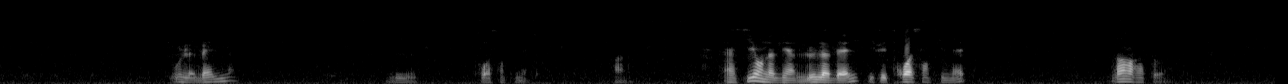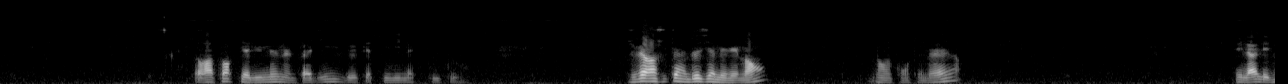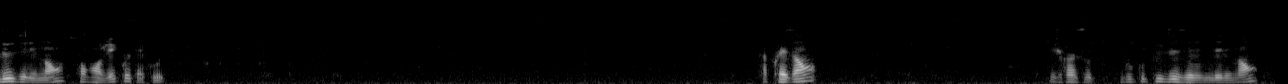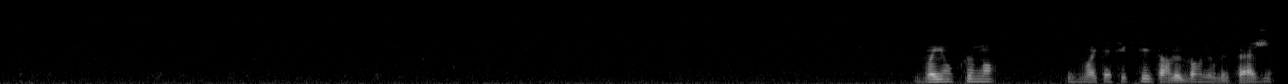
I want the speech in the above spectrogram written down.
au label de 3 cm. Ainsi, on a bien le label qui fait 3 cm dans le rapport. Le rapport qui a lui-même un padding de 4 mm plutôt. Je vais rajouter un deuxième élément dans le conteneur. Et là, les deux éléments sont rangés côte à côte. Présent, si je rajoute beaucoup plus d'éléments, voyons comment ils vont être affectés par le bordure de page.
